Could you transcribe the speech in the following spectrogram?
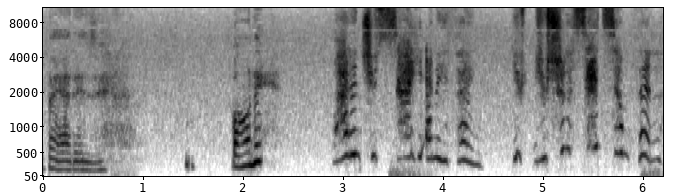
How bad is it? Bonnie? Why didn't you say anything? You, you should have said something.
